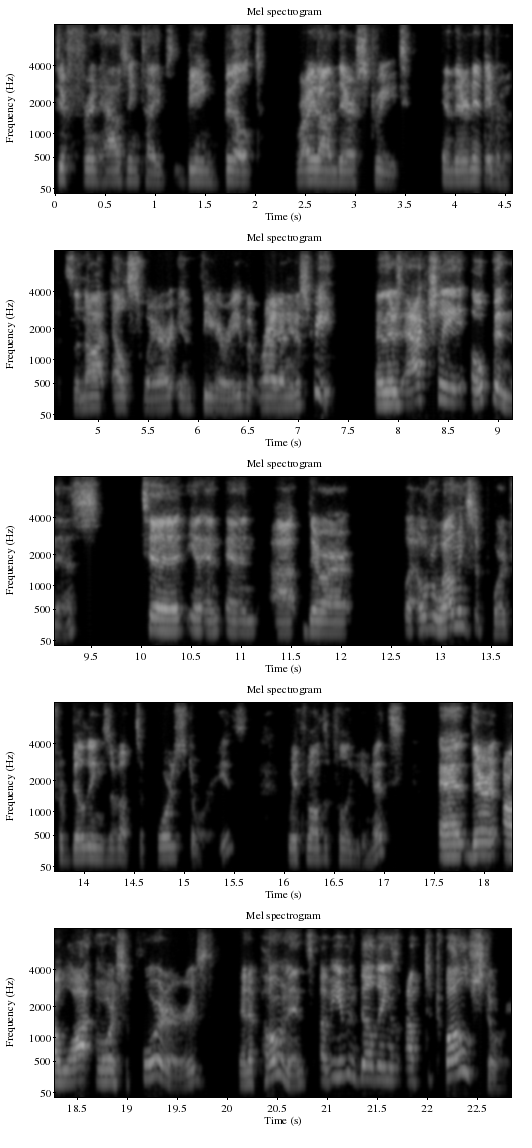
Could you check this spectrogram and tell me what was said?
different housing types being built right on their street in their neighborhood. So not elsewhere in theory, but right on your street. And there's actually openness to you know, and and uh, there are overwhelming support for buildings of up to four stories with multiple units, and there are a lot more supporters than opponents of even buildings up to twelve stories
